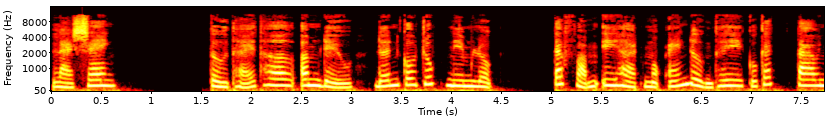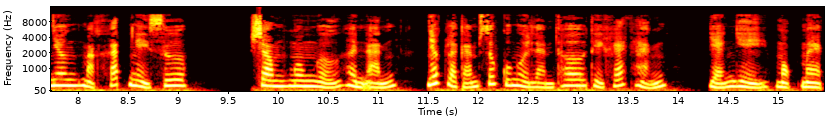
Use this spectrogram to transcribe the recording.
là sang. Từ thể thơ, âm điệu đến cấu trúc niêm luật, tác phẩm y hệt một án đường thi của các tao nhân mặt khách ngày xưa. Song ngôn ngữ, hình ảnh, nhất là cảm xúc của người làm thơ thì khác hẳn, giản dị, mộc mạc,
